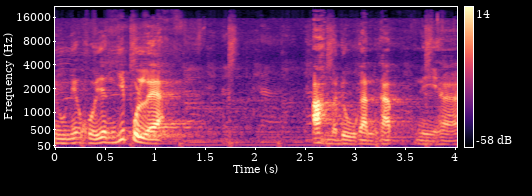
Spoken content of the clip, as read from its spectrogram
นูนี้โอ้โหอยังญี่ปุ่นเลยอะอะมาดูกันครับนี่ฮะ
